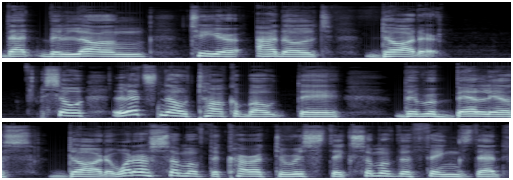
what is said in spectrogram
that belong to your adult daughter. So let's now talk about the the rebellious daughter. What are some of the characteristics, some of the things that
